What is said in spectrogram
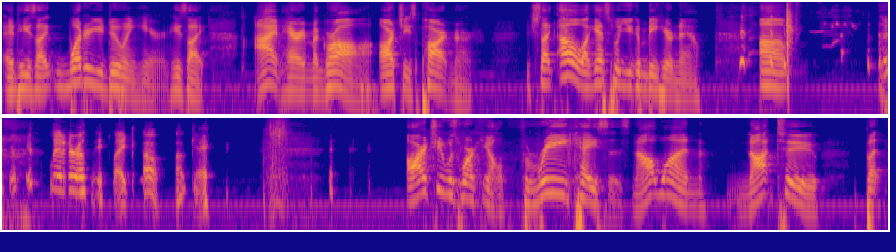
and he's like, "What are you doing here?" And he's like, "I'm Harry McGraw, Archie's partner." And she's like, "Oh, I guess well you can be here now." Um, Literally, like, oh, okay. Archie was working on three cases, not one, not two, but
